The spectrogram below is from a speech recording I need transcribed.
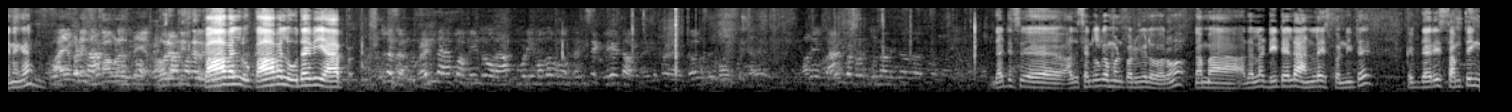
என்னங்க? காயமடைந்த காவலர் பெயர். அவர் எப்படி சார்? காவல் காவல் உதவி ஆப் ஃப்ரெண்ட் ஆப் அப்படின்ற ஒரு ஆப் மூலியமா தான் உங்க ஃப்ரெண்ட்ஸே கிரியேட் ஆகுது இந்த கேர்ள்ஸ் பாய்ஸ் அதை பேன் பண்றதுக்கு உண்டான தட் இஸ் அது சென்ட்ரல் கவர்மெண்ட் பர்வியூவில் வரும். நம்ம அதெல்லாம் டீட்டெயில்டாக அனலைஸ் பண்ணிவிட்டு if there is something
